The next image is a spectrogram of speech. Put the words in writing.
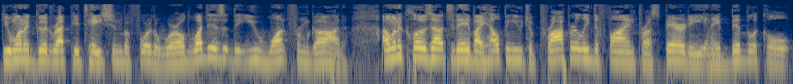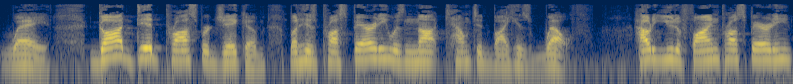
Do you want a good reputation before the world? What is it that you want from God? I want to close out today by helping you to properly define prosperity in a biblical way. God did prosper Jacob, but his prosperity was not counted by his wealth. How do you define prosperity?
